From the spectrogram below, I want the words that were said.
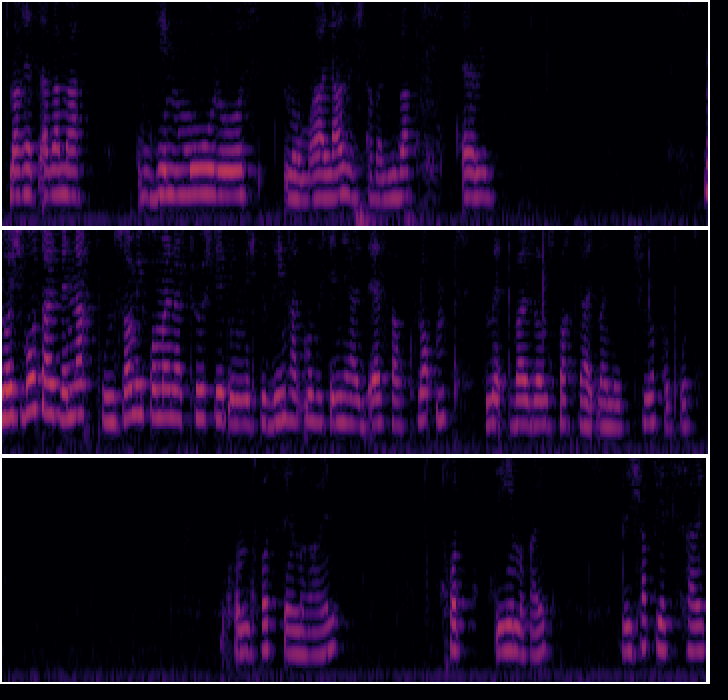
Ich mache jetzt aber mal den Modus normal, lasse ich aber lieber. Ähm, nur ich muss halt, wenn nachts ein Zombie vor meiner Tür steht und mich gesehen hat, muss ich den halt erst verkloppen, damit, weil sonst macht er halt meine Tür kaputt. Und kommen trotzdem rein. Trotzdem rein. Also ich habe jetzt halt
